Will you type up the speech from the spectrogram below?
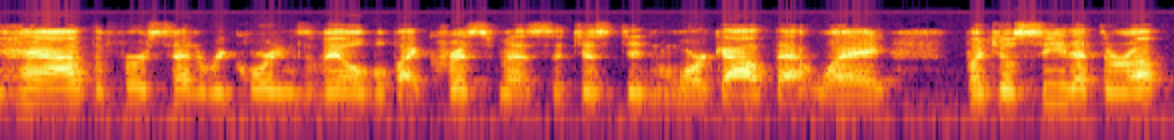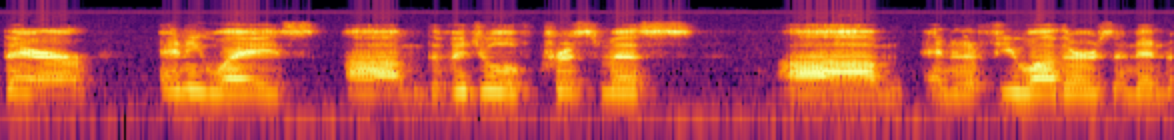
have the first set of recordings available by Christmas, it just didn't work out that way. But you'll see that they're up there anyways, um, the Vigil of Christmas, um, and then a few others, and then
